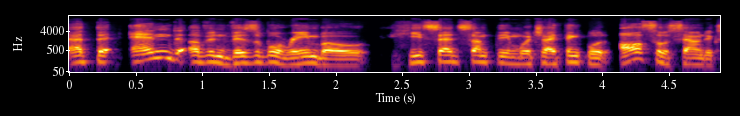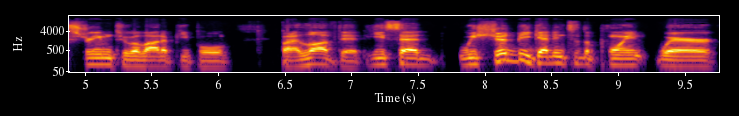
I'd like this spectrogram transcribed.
at the end of Invisible Rainbow, he said something which I think would also sound extreme to a lot of people, but I loved it. He said, We should be getting to the point where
